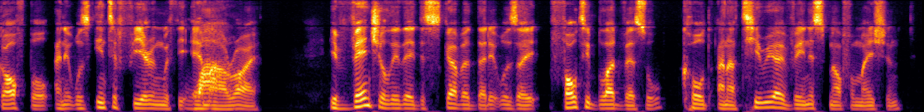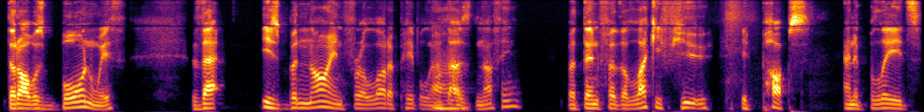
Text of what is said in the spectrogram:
golf ball and it was interfering with the Wow. MRI. Eventually, they discovered that it was a faulty blood vessel called an arteriovenous malformation that I was born with that is benign for a lot of people and Uh-huh. does nothing. But then for the lucky few, it pops and it bleeds.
